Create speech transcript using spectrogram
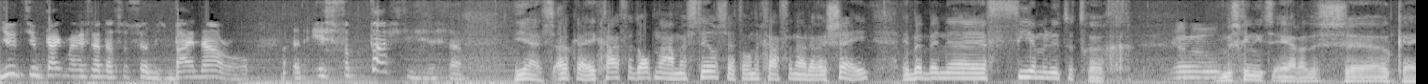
YouTube, kijk maar eens naar dat soort filmpjes. Binaural. Dat is fantastisch, is dat. Yes, oké. Ik ga even de opname stilzetten, want ik ga even naar de wc. Ik ben binnen eh, vier minuten terug. Misschien iets eerder, dus eh, oké.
